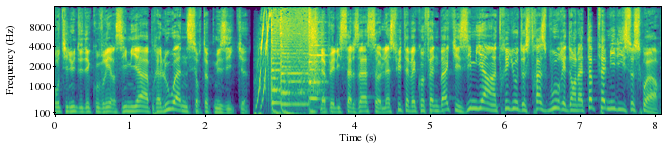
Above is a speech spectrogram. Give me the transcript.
Continue de découvrir Zimia après Louane sur Top Music. La playlist Alsace, la suite avec Offenbach et Zimia, un trio de Strasbourg est dans la Top Family ce soir.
